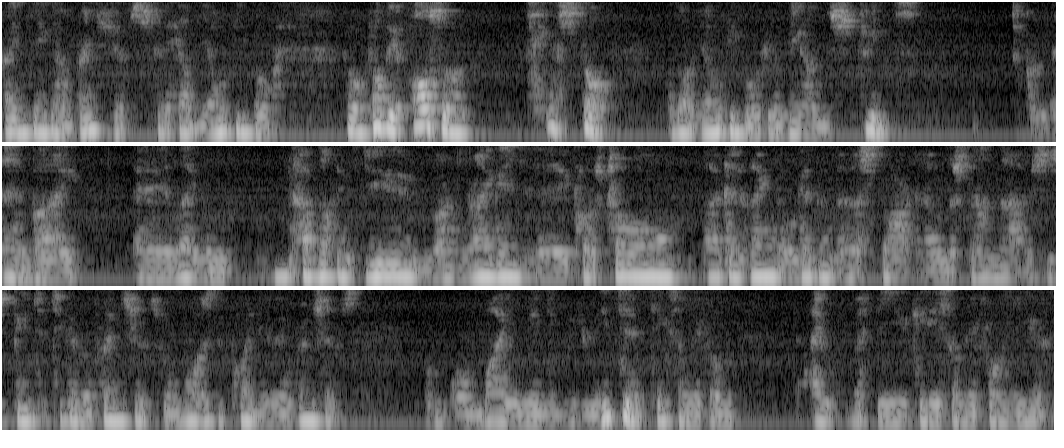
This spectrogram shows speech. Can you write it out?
try and take on apprenticeships to help young people who will probably also a stop a lot of young people who are being on the streets uh, by uh, letting them have nothing to do, run ragged, uh, cause trouble, that kind of thing. It will give them a start. I understand that, which is good to give apprenticeships. But what is the point of giving apprenticeships? or why would we, need to take somebody from out with the UK, somebody from the Europe,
